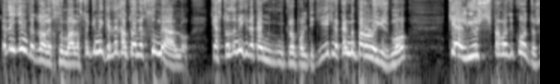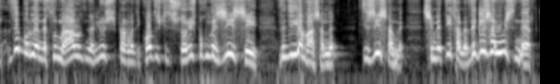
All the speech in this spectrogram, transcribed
Ε, δεν γίνεται να το ανεχθούμε άλλο αυτό και ναι, και δεν θα το ανεχθούμε άλλο. Και αυτό δεν έχει να κάνει με μικροπολιτική, έχει να κάνει με παραλογισμό και αλλίωση της πραγματικότητας. Δεν μπορούμε να ανεχθούμε άλλο την αλλίωση της πραγματικότητας και τις ιστορίες που έχουμε ζήσει. Δεν τη διαβάσαμε, τη ζήσαμε, συμμετείχαμε. Δεν κλείσαμε εμείς την ΕΡΤ.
